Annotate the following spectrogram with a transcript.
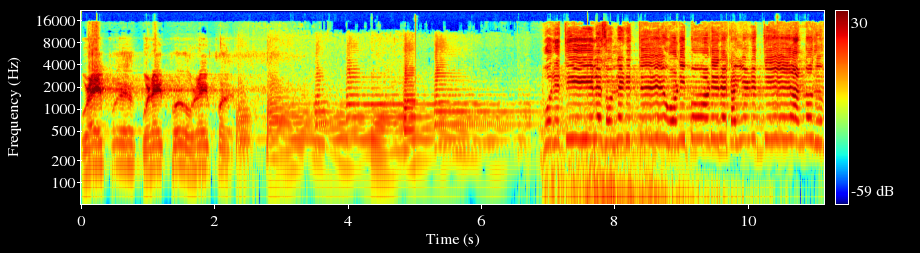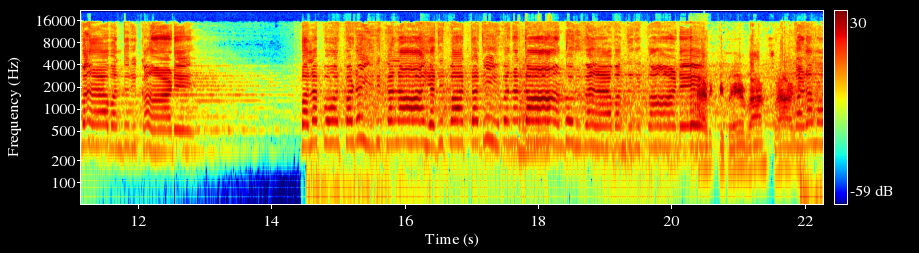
உழைப்பு உழைப்பு உழைப்பு. ஒரு தீயில சொல்லெடுத்து ஒளி போடுற கையெழுத்து அன்னொருவ வந்திருக்காடு பல போர்பட இருக்கலாம் எதிர்பார்த்தது இவனைத்தான் ஒருவ வந்திருக்காடு களமோ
